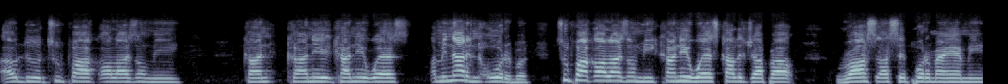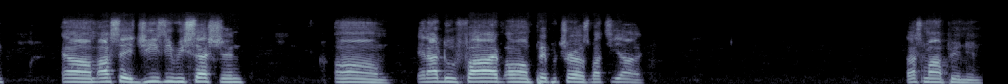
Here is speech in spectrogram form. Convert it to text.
I would do a Tupac, All Eyes on Me, Kanye, Kanye West. I mean, not in the order, but Tupac, All Eyes on Me, Kanye West, College Dropout, Ross. I say Port of Miami. Um, I'll say Jeezy Recession. Um, and I do five um Paper Trails by T.I. That's my opinion.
